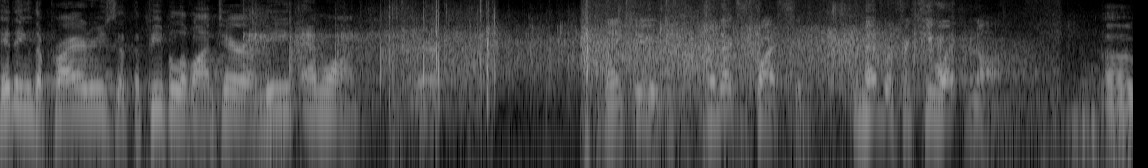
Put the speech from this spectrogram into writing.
hitting the priorities that the people of Ontario need and want. Thank you. The next question, the member for Kiiwetinoong. Uh,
